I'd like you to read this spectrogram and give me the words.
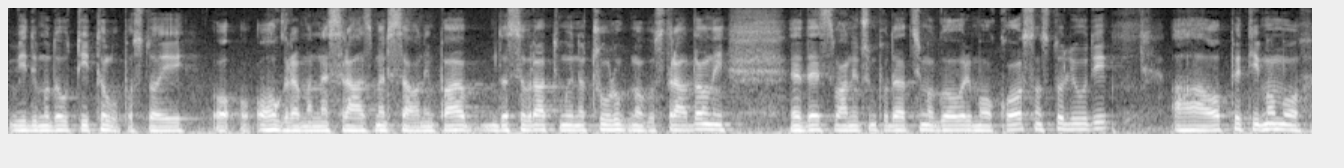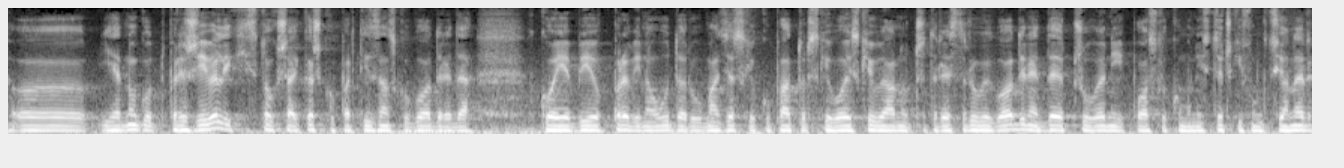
vidimo da u titelu postoji ogroman nesrazmer sa onim, pa da se vratimo i na Čurug, mnogo stradalni, gde s vaničnim podacima govorimo oko 800 ljudi, a opet imamo uh, jednog od preživelih iz tog šajkaškog partizanskog odreda koji je bio prvi na udaru mađarske okupatorske vojske u janu 42. godine, da je čuveni posle komunistički funkcioner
